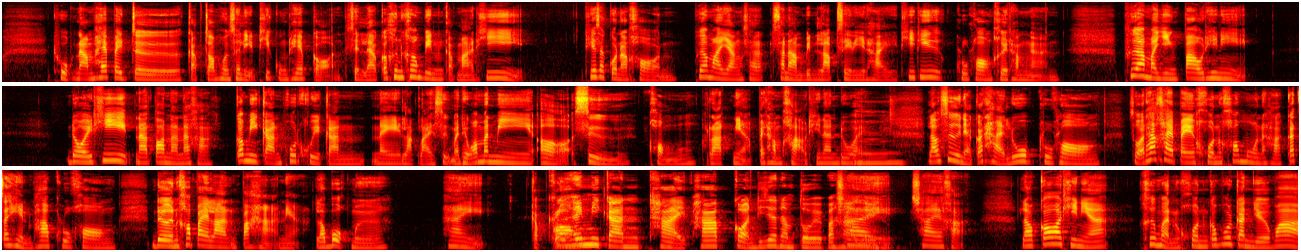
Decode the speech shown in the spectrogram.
ถูกนำให้ไปเจอกับจอมพลสฤษดิ์ที่กรุงเทพก่อน เสร็จแล้วก็ขึ้นเครื่องบินกลับมาที่ ที่สกลนคร เพื่อมายังสสนามบินรับเสรีไทยที่ที่ครูคลองเคยทำงาน เพื่อมายิงเป้าที่นี่ โดยที่ณตอนนั้นนะคะ ก็มีการพูดคุยกันในหลากหลายสื่อหมายถึงว่ามันมีเอ่อสื่อของรัฐเนี่ยไปทำข่าวที่นั่นด้วย แล้วสื่อเนี่ยก็ถ่ายรูปครูคลองส่วนถ้าใครไปค้นข้อมูลนะคะ ก็จะเห็นภาพครูคลอง เดินเข้าไปลานประหารเนี่ย แล้วโบกมือให้กับกคืล้อองให้มีการถ่ายภาพก่อนที่จะนำตัวไปประหารใช่เลย ใช่ค่ะ แล้วก็ทีเนี้ยคือเหมือนคนก็พูดกันเยอะว่า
